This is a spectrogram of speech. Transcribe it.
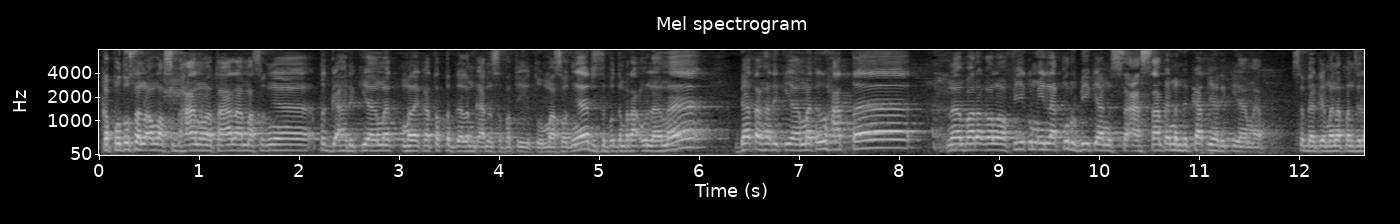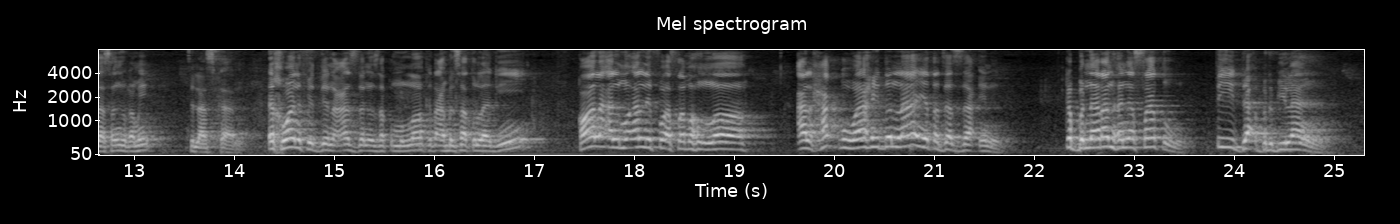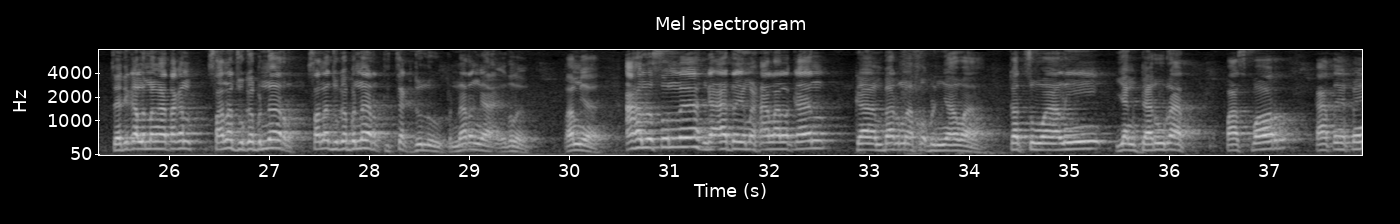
keputusan Allah Subhanahu wa taala maksudnya tegak hari kiamat mereka tetap dalam keadaan seperti itu. Maksudnya disebut para ulama datang hari kiamat itu hatta na barakallahu fikum ila qurbi sampai mendekati hari kiamat. Sebagaimana penjelasannya kami jelaskan. Ikhwan fi din azza jazakumullah, kita ambil satu lagi. Qala al-muallif asbahullah, al-haq wahidun la yatajazza ini. Kebenaran hanya satu, tidak berbilang. Jadi kalau mengatakan sana juga benar, sana juga benar, dicek dulu, benar enggak gitu loh. Paham ya? Ahlu sunnah enggak ada yang menghalalkan gambar makhluk bernyawa kecuali yang darurat, paspor, KTP,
